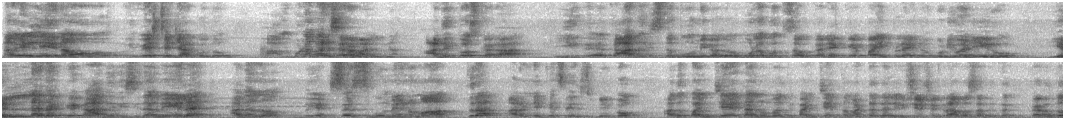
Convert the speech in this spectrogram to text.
ನಾವು ಎಲ್ಲಿ ನಾವು ವೇಸ್ಟೇಜ್ ಹಾಕೋದು ಸಂಪೂರ್ಣ ಪರಿಸರ ಮಾಲಿನ್ಯ. ಅದಕ್ಕೋಸ್ಕರ ಈ ಕಾದಿರಿಸಿದ ಭೂಮಿಗಳು, ಮೂಲಭೂತ ಸೌಕರ್ಯಕ್ಕೆ ಪೈಪ್ ಲೈನ್ ಕುಡಿಯುವ ನೀರು ಎಲ್ಲದಕ್ಕೆ ಕಾದಿರಿಸಿದ ಮೇಲೆ ಅದನ್ನು ಎಕ್ಸೆಸ್ ಭೂಮಿಯನ್ನು ಮಾತ್ರ ಅರಣ್ಯಕ್ಕೆ ಸೇರಿಸಬೇಕು. ಅದು ಪಂಚಾಯತ್ ಅನುಮತಿ, ಪಂಚಾಯತ್ ಮಟ್ಟದಲ್ಲಿ ವಿಶೇಷ ಗ್ರಾಮ ಸಭೆ ಕರೆದು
